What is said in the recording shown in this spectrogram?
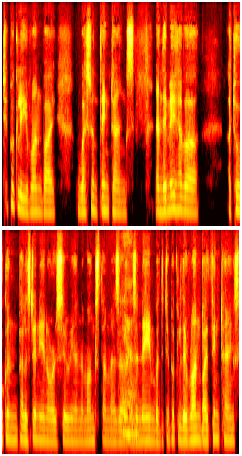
typically run by Western think tanks, and they may have a a token Palestinian or Syrian amongst them as a yeah. as a name, but typically they're run by think tanks,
